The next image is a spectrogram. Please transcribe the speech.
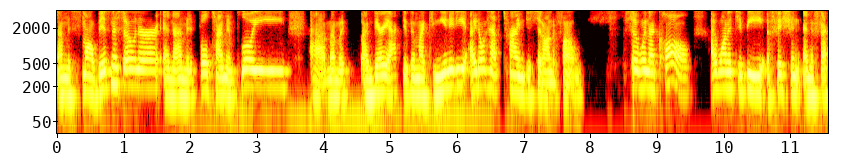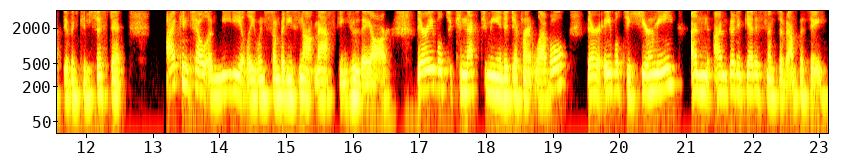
I'm a small business owner, and I'm a full time employee. Um, I'm a I'm very active in my community. I don't have time to sit on a phone. So when I call, I want it to be efficient and effective and consistent. I can tell immediately when somebody's not masking who they are. They're able to connect to me at a different level. They're able to hear me, and I'm going to get a sense of empathy.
